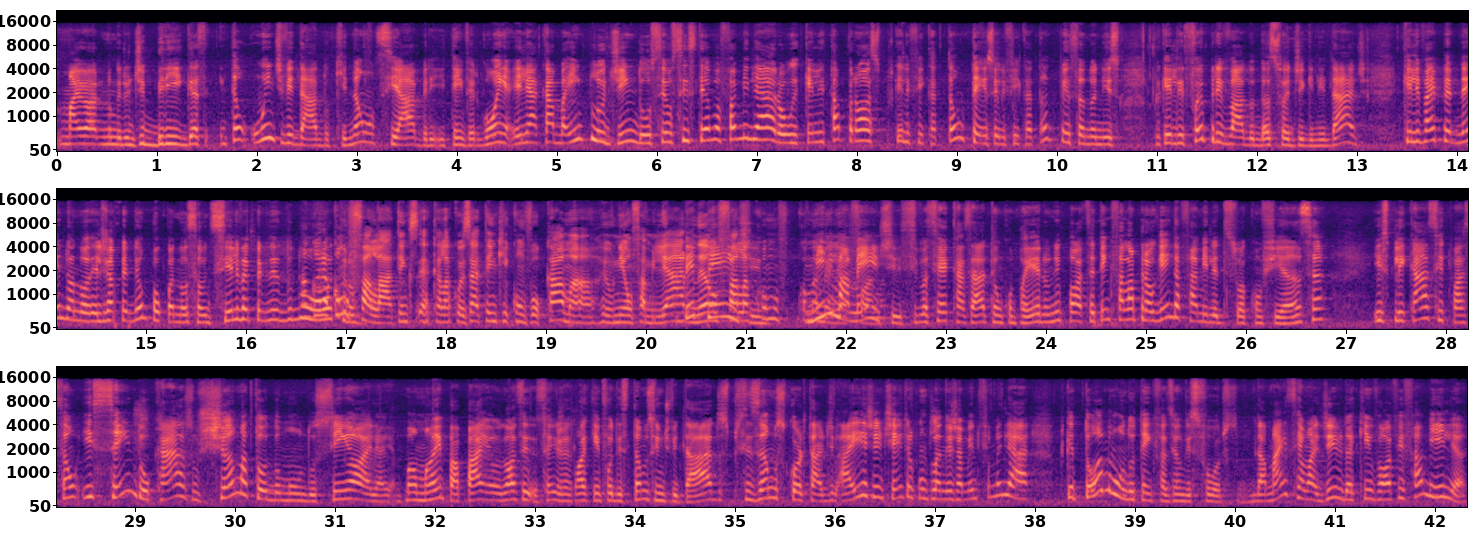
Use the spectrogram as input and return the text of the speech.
maior número de brigas. Então, o endividado que não se abre e tem vergonha, ele acaba implodindo o seu sistema familiar ou que ele está próximo, porque ele fica tão tenso, ele fica tanto pensando nisso, porque ele foi privado da sua dignidade, que ele vai perdendo a no... ele já perdeu um pouco a noção de si, ele vai perdendo do Agora, outro. como falar? Tem que ser aquela coisa, ah, tem que convocar uma reunião familiar? Depende. Não, fala como, como Minimamente, é se você é casado, tem um companheiro, não importa, você tem que falar para alguém da família de sua confiança, explicar a situação e, sendo o caso, chama todo mundo sim, olha, mamãe, papai, nós, seja lá quem for, estamos endividados, precisamos cortar. Aí a gente entra com planejamento familiar, porque todo mundo tem que fazer um esforço, ainda mais se é uma dívida que envolve família.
